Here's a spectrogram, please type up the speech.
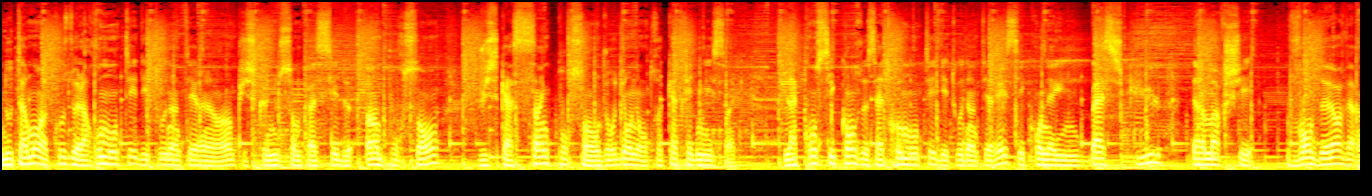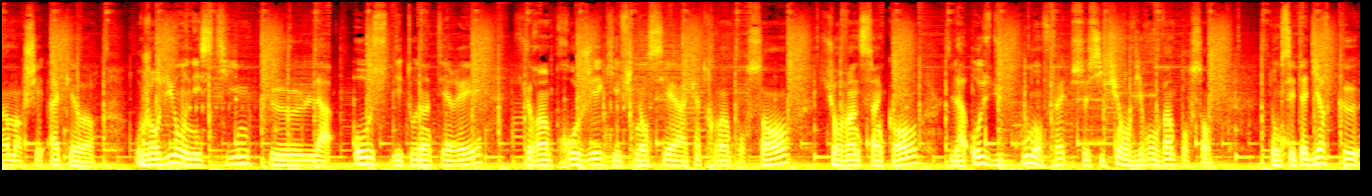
notamment à cause de la remontée des taux d'intérêt, hein, puisque nous sommes passés de 1% jusqu'à 5%. Aujourd'hui, on est entre 4,5 et 5. La conséquence de cette remontée des taux d'intérêt, c'est qu'on a une bascule d'un marché vendeur vers un marché acquéreur. Aujourd'hui, on estime que la hausse des taux d'intérêt sur un projet qui est financé à 80% sur 25 ans, la hausse du coût en fait se situe à environ 20%. Donc c'est-à-dire que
